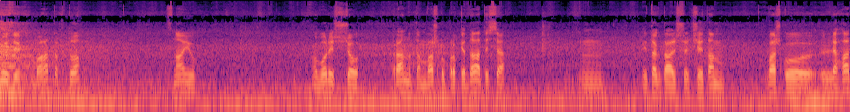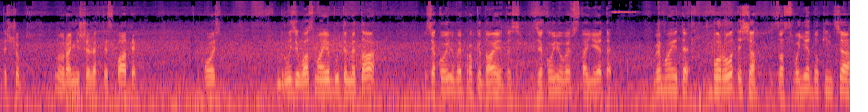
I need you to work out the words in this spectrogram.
Друзі, багато хто знаю, говорить, що рано там важко прокидатися і так далі, чи там важко лягати, щоб ну, раніше лягти спати. Ось. Друзі, у вас має бути мета, з якою ви прокидаєтесь, з якою ви встаєте. Ви маєте боротися за своє до кінця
